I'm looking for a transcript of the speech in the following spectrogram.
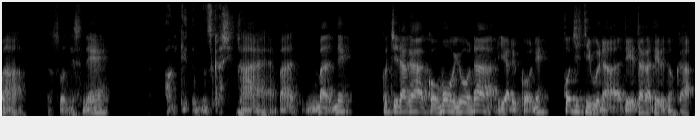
まあ、そうですね。アンケート難しい。はい。まあ、まあね、こちらがこう思うような、いわゆるこうね、ポジティブなデータが出るのか、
